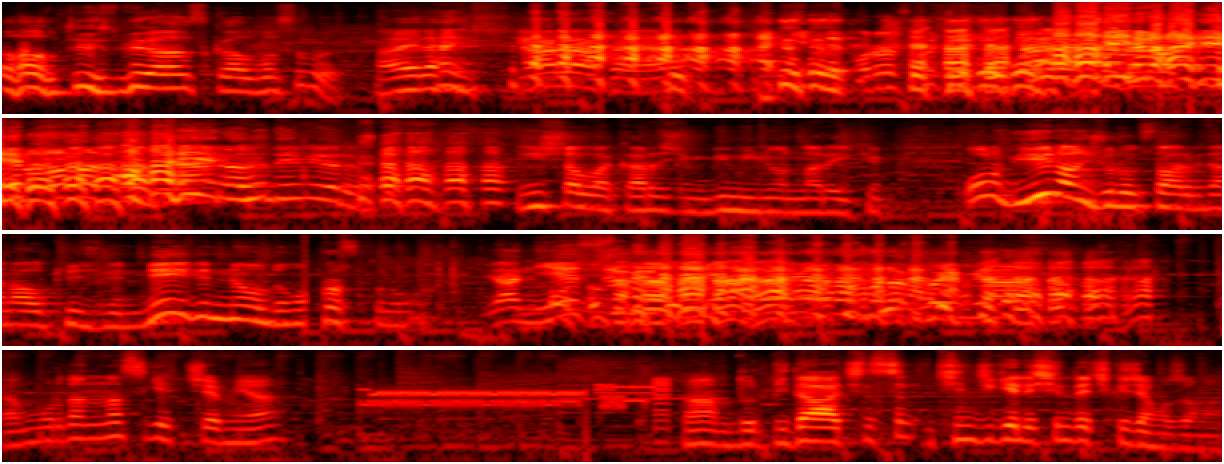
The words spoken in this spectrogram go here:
600 bin az kalması mı? Hayır hayır. Ne alaka ya? Orası bu çocuk. hayır hayır. Olamaz. hayır onu demiyorum. İnşallah kardeşim 1 milyonlara 2. Oğlum iyi lan Jurox harbiden 600 bin. Neydin ne oldun orospunu? Ya niye sürüyorsun? Amına koyayım ya. Ben buradan nasıl geçeceğim ya? Tamam dur bir daha açılsın ikinci gelişinde çıkacağım o zaman.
